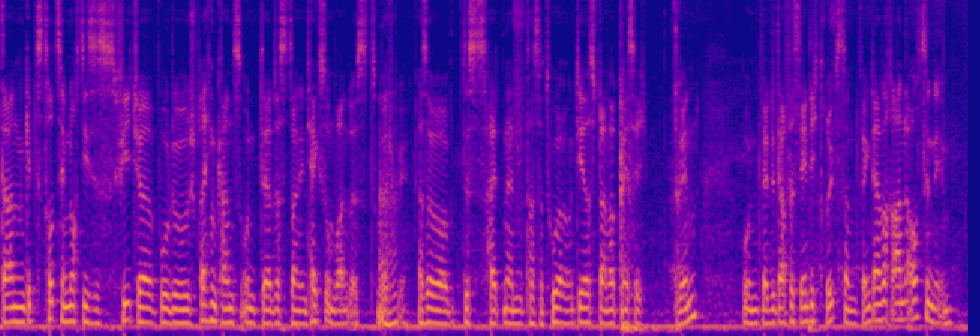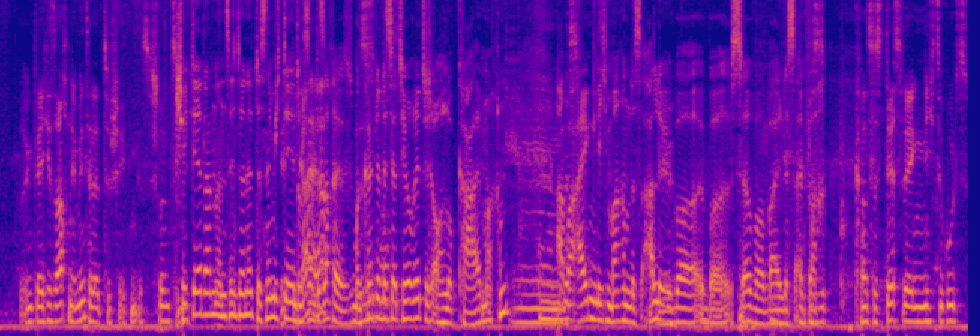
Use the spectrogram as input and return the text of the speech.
dann gibt es trotzdem noch dieses Feature, wo du sprechen kannst und der das dann in Text umwandelt, zum Aha. Beispiel. Also das ist halt eine Tastatur und die ist standardmäßig drin. Und wenn du da versehentlich drückst, dann fängt er einfach an aufzunehmen. Irgendwelche Sachen im Internet zu schicken. Das ist schon Schickt er dann ans Internet? Das ist nämlich eine Ja, interessante ja. Sache. Man Das könnte das ja theoretisch auch lokal machen, Ähm, aber eigentlich machen das alle Nee. über, über Server, weil das einfach, Also, du kannst es deswegen nicht so gut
